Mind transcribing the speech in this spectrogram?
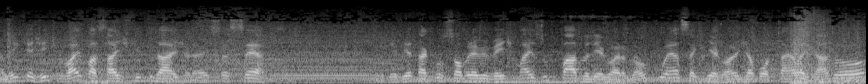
Além que a gente vai passar dificuldade, né? Isso é certo. Eu devia estar com o sobrevivente mais upado ali agora, não com essa aqui agora, já botar ela já no,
